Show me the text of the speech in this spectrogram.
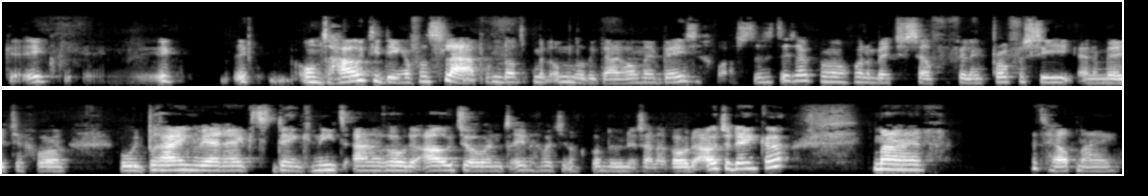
Ik, ik, ik onthoud die dingen van slaap, omdat ik, met, omdat ik daar al mee bezig was. Dus het is ook gewoon, gewoon een beetje self-fulfilling prophecy. En een beetje gewoon hoe het brein werkt. Denk niet aan een rode auto. En het enige wat je nog kan doen is aan een rode auto denken. Maar het helpt mij.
